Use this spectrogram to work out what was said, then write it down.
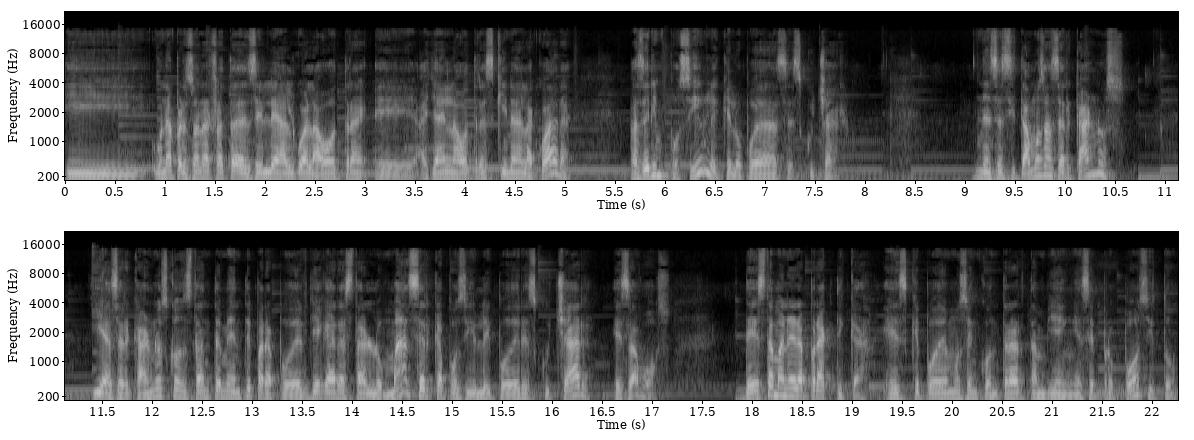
Y una persona trata de decirle algo a la otra eh, allá en la otra esquina de la cuadra Va a ser imposible que lo puedas escuchar. Necesitamos acercarnos y acercarnos constantemente para poder llegar a estar lo más cerca posible y poder escuchar esa voz. De esta manera práctica es que podemos encontrar también ese propósito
